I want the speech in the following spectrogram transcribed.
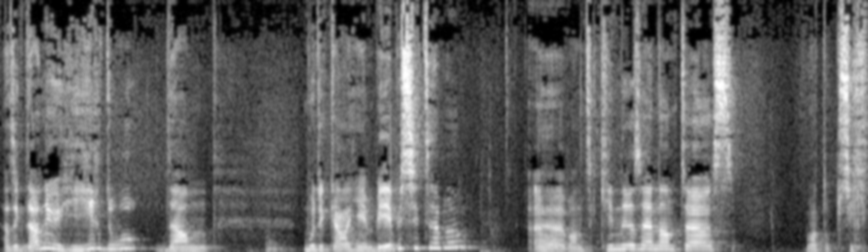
Als ik dat nu hier doe, dan moet ik al geen babysit hebben. Uh, want kinderen zijn dan thuis. Wat op zich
